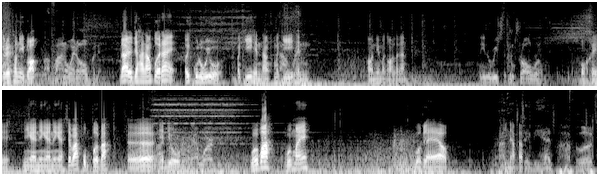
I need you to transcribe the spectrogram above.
อิเล็กทรอนิกส์ล็อก I'll find a way to open it. ได้เดี๋ยวจะหาทางเปิดให้เอ้ยกูรู้อยู่ เมื่อกี้เห็นทางเมื่อกี้เห็น เอานี่มาก่อนแล้วกัน Need to reach the control room. โอเค นี่ไงนี่ไงนี่ไงใช่ปะปุ่มเปิดปะเออ เห็นอยู่ That work? เวิร์กปะเวิร์กไหมเวิร์กแล้ว I Kidnap can up. Take the edge. My blood's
